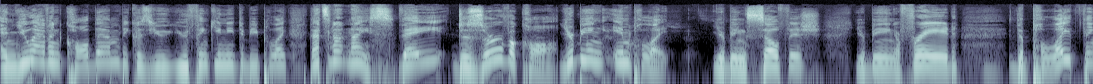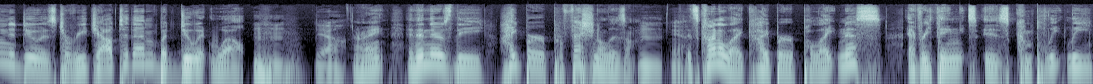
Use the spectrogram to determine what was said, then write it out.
and you haven't called them because you you think you need to be polite. That's not nice. They deserve a call. You're being impolite. You're being selfish. You're being afraid. The polite thing to do is to reach out to them but do it well. Mm-hmm. Yeah. All right? And then there's the hyper professionalism. Mm, yeah. It's kind of like hyper politeness. Everything is completely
